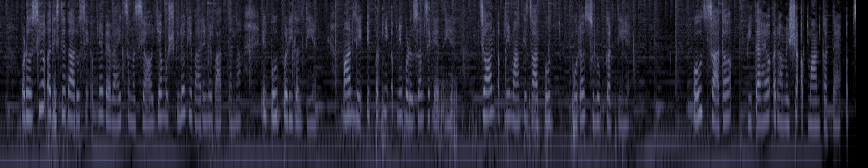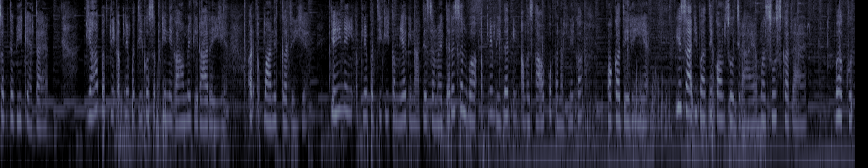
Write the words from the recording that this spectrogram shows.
पड़ोसियों और रिश्तेदारों से अपने वैवाहिक समस्याओं या मुश्किलों के बारे में बात करना एक बहुत बड़ी गलती है। मान ले, एक पत्नी अपनी पड़ोसन से कहती है, जॉन अपनी माँ के साथ बहुत बुरा सुलूक करती है। बहुत ज़्यादा पीता है और हमेशा अपमान करता है अब शब्द भी कहता है। यहाँ पत्नी अपने पति को सबकी निगाह में गिरा रही है और अपमानित कर रही है। यही नहीं, अपने पति की कमियाँ गिनाते समय दरअसल वह अपने भीतर इन अवस्थाओं को पनपने का मौका दे रही है। ये सारी बातें कौन सोच रहा है? महसूस कर रहा है। वह खुद।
